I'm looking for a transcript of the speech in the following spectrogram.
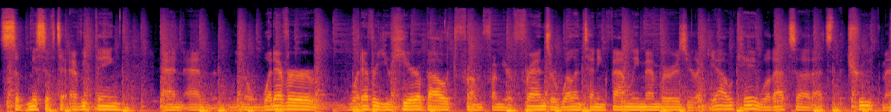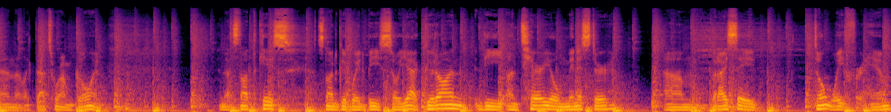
submissive to everything and and you know whatever whatever you hear about from from your friends or well-intending family members you're like yeah okay well that's uh, that's the truth man. Like that's where i'm going. And that's not the case. It's not a good way to be. So yeah good on the ontario minister. Um, but i say don't wait for him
